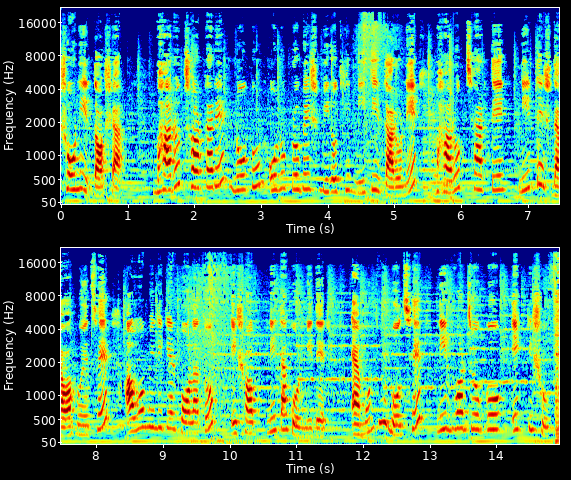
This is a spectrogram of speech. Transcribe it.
শনির দশা। ভারত সরকারের নতুন অনুপ্রবেশ বিরোধী নীতির কারণে ভারত ছাড়তে নির্দেশ দেওয়া হয়েছে আওয়ামী লীগের পলাতক এসব নেতাকর্মীদের। এমনটি বলছে নির্ভরযোগ্য একটি সূত্র।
